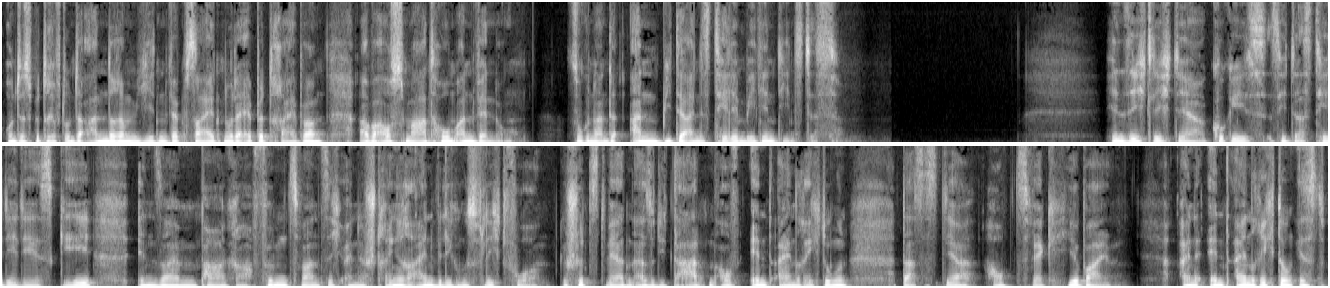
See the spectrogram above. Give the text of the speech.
Und es betrifft unter anderem jeden Webseiten- oder App-Betreiber, aber auch Smart Home-Anwendungen, sogenannte Anbieter eines Telemediendienstes. Hinsichtlich der Cookies sieht das TDDSG in seinem Paragraph 25 eine strengere Einwilligungspflicht vor. Geschützt werden also die Daten auf Endeinrichtungen. Das ist der Hauptzweck hierbei. Eine Endeinrichtung ist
